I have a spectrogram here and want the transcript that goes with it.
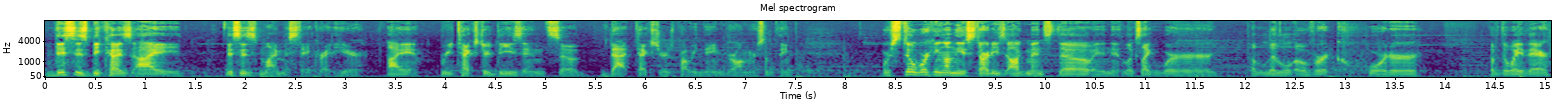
This is because I, this is my mistake right here. I retextured these and so that texture is probably named wrong or something. We're still working on the Astartes augments though and it looks like we're a little over a quarter of the way there.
